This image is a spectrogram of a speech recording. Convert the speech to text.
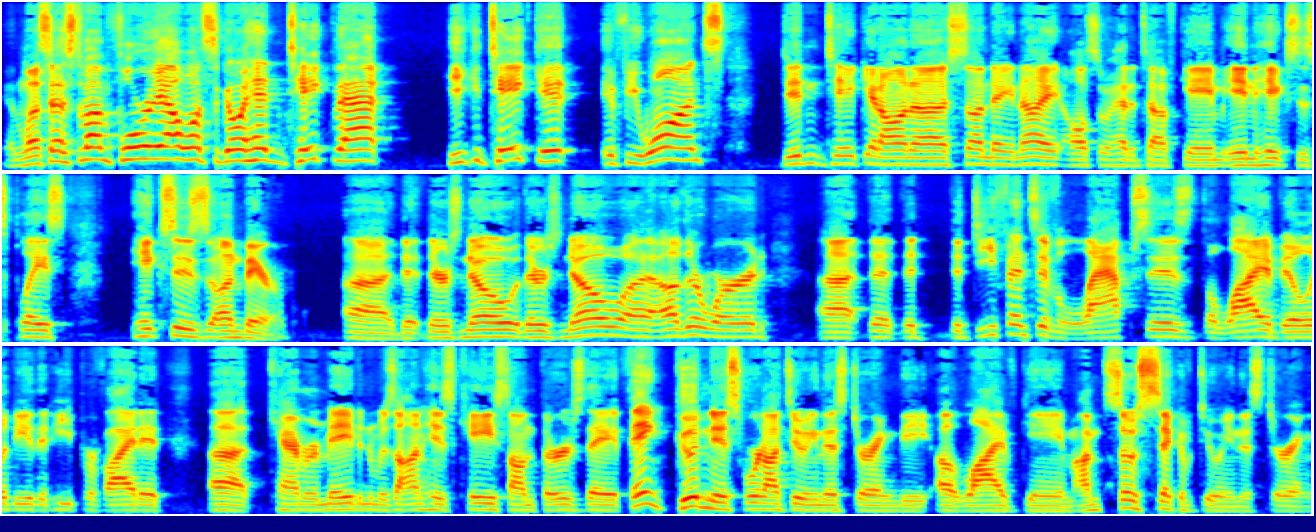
unless Estevan Florial wants to go ahead and take that, he could take it if he wants. Didn't take it on a Sunday night. Also had a tough game in Hicks's place. Hicks is unbearable. Uh, there's no there's no uh, other word. Uh, the, the the defensive lapses, the liability that he provided. Uh, Cameron Maybin was on his case on Thursday. Thank goodness we're not doing this during the uh, live game. I'm so sick of doing this during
